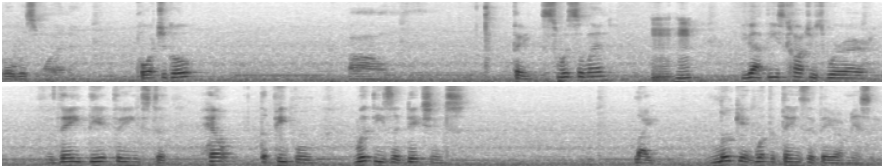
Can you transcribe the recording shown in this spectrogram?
what was one? Portugal. Um, I think Switzerland. Mm-hmm. You got these countries where they did things to help the people with these addictions. Like, look at what the things that they are missing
